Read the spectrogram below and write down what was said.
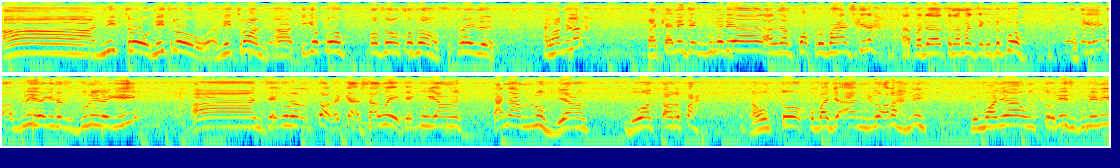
Ah, nitro, nitro, nitron, ah 3000 fertilizer. Alhamdulillah. Takat ni cikgu guna dia ada nampak perubahan sikit lah ah, pada tanaman cikgu tepul. Okey. Tak beli lagi satu guna lagi. Ah, cikgu nak letak dekat sawit cikgu yang tanam dulu yang 2 tahun lepas. Ah, untuk pembajaan jugalah ni. Cumanya untuk ni guna ni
